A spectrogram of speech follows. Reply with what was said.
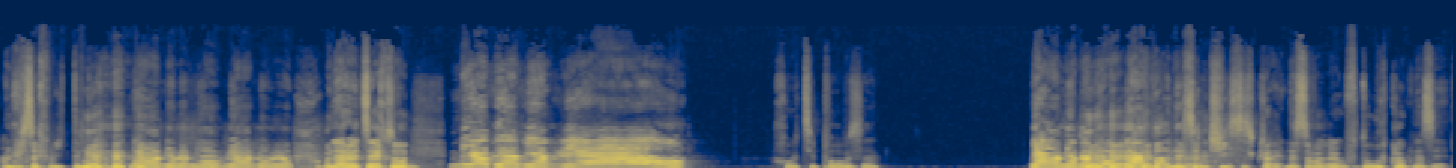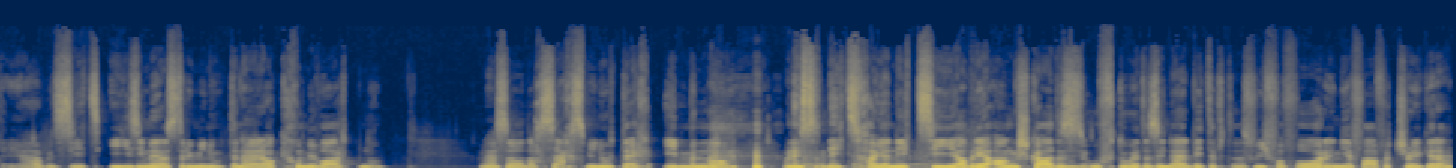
Und dann ist es weitergegangen. miau, miau, miau, miau, miau, miau, miau. Und dann hört es echt so, miau, miau, miau, miau. Kurze Pause. miau, miau, miau. Und dann so, Jesus Christ. Dann so auf die Uhr geschaut und dann so, ja, aber es sind jetzt easy mehr als drei Minuten. Dann, okay, komm, wir warten noch. Und dann so, nach sechs Minuten echt immer noch. Und dann so, nee, das kann ja nicht sein. Aber ich hatte Angst, gehabt, dass ich es auftue, dass ich dann wieder wie von vor irgendwie zu triggern.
